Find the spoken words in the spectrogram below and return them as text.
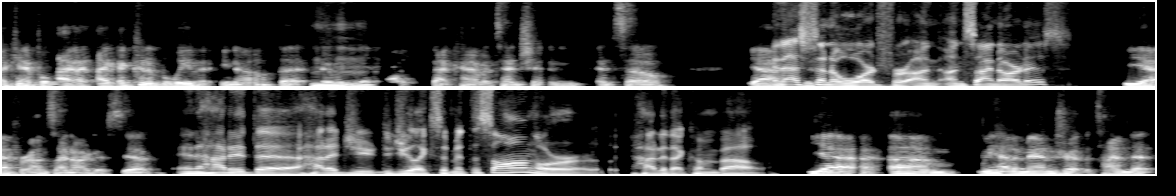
I can't, be- I, I, I couldn't believe it, you know, that it Mhm. would get that kind of attention, and so yeah, And that's just- an award for un- unsigned artists. yeah for unsigned artists, yeah. And how did the how did you did you like submit the song or how did that come about? Yeah, um, we had a manager at the time that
